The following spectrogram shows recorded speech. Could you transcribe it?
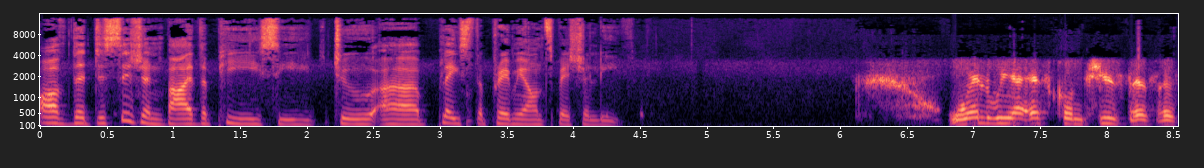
of the decision by the PEC to uh, place the Premier on special leave? Well, we are as confused as, as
